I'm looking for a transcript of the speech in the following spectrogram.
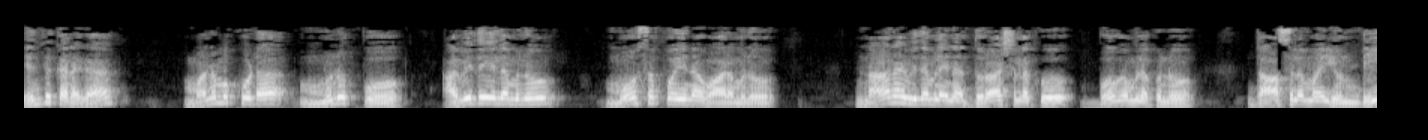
ఎందుకనగా మనము కూడా మునుపు అవిధేయులమును మోసపోయిన వారమును నానా విధములైన దురాశలకు భోగములకును దాసులమై ఉండి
